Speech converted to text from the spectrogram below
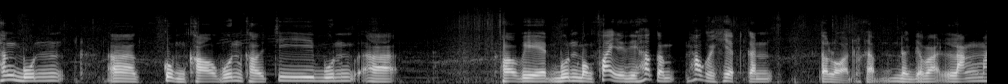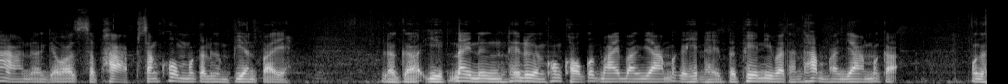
ทั้งบุญกลุ่มเขาบุญเขาจีบุญอ่าพระเวทบุญบังไฟจังซี่เฮาก็เฮาก็เฮ็ดกันตลอดครับ เนื่องจากว่าหลังมาเนื่องจากว่าสภาพสังคมมันก็เริ่มเปลี่ยนไป แล้วก็อีกในหนึ่งในเรื่องของข้อกฎหมายบางอย่างมันก็เฮ็ดให้ประเพณีวัฒนธรรมบางอย่างมันก็มันก็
